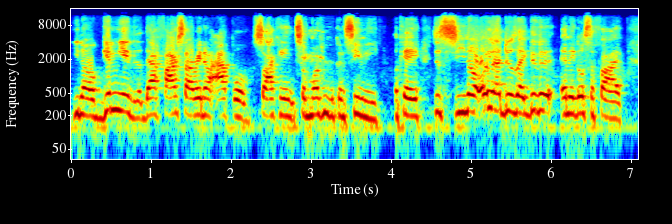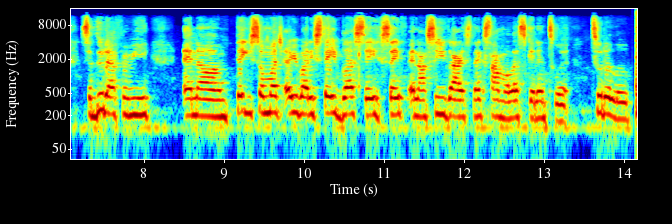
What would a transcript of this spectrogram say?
you know, give me that five star rating on Apple so I can, so more people can see me. Okay, just you know, all you gotta do is like do it, and it goes to five. So do that for me. And um, thank you so much, everybody. Stay blessed, stay safe, and I'll see you guys next time. Let's get into it. Toodaloo.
